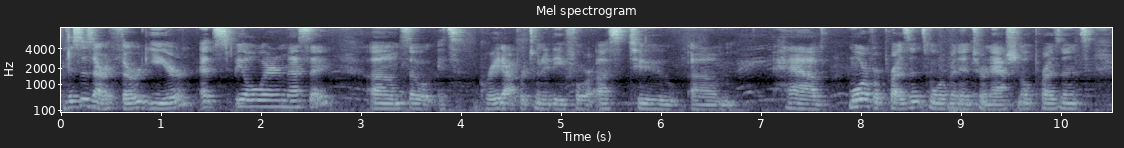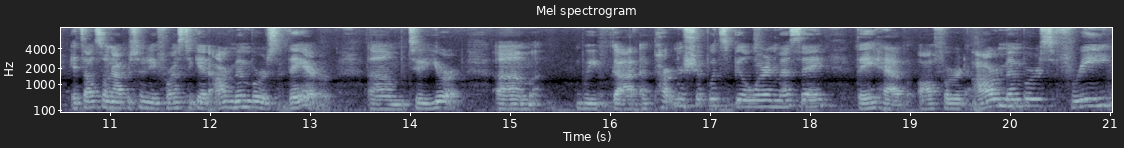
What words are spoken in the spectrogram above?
This is our third year at Spielwaren Messe. Um, so it's a great opportunity for us to um, have more of a presence, more of an international presence. It's also an opportunity for us to get our members there um, to Europe. Um, we've got a partnership with Spielwaren Messe. They have offered our members free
